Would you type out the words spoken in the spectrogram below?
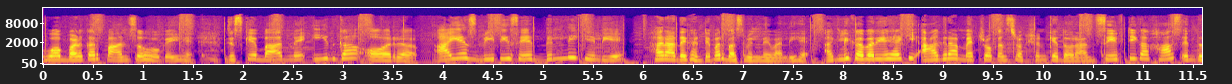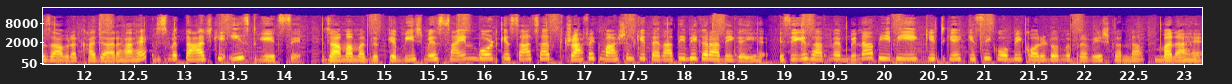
वो बढ़कर 500 हो गई है, जिसके बाद में ईदगाह और आईएसबीटी से दिल्ली के लिए हर आधे घंटे पर बस मिलने वाली है। अगली खबर ये है की आगरा मेट्रो कंस्ट्रक्शन के दौरान सेफ्टी का खास इंतज़ाम रखा जा रहा है, जिसमें ताज के ईस्ट गेट से। जामा मस्जिद के बीच में साइन बोर्ड के साथ साथ ट्रैफ़िक मार्शल की तैनाती भी करा दी गई है। इसी के साथ में बिना पीपीई किट के किसी को भी कॉरिडोर में प्रवेश करना मना है।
